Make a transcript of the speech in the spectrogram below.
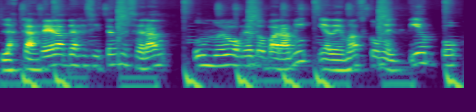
las carreras de resistencia serán un nuevo reto para mí y además con el tiempo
